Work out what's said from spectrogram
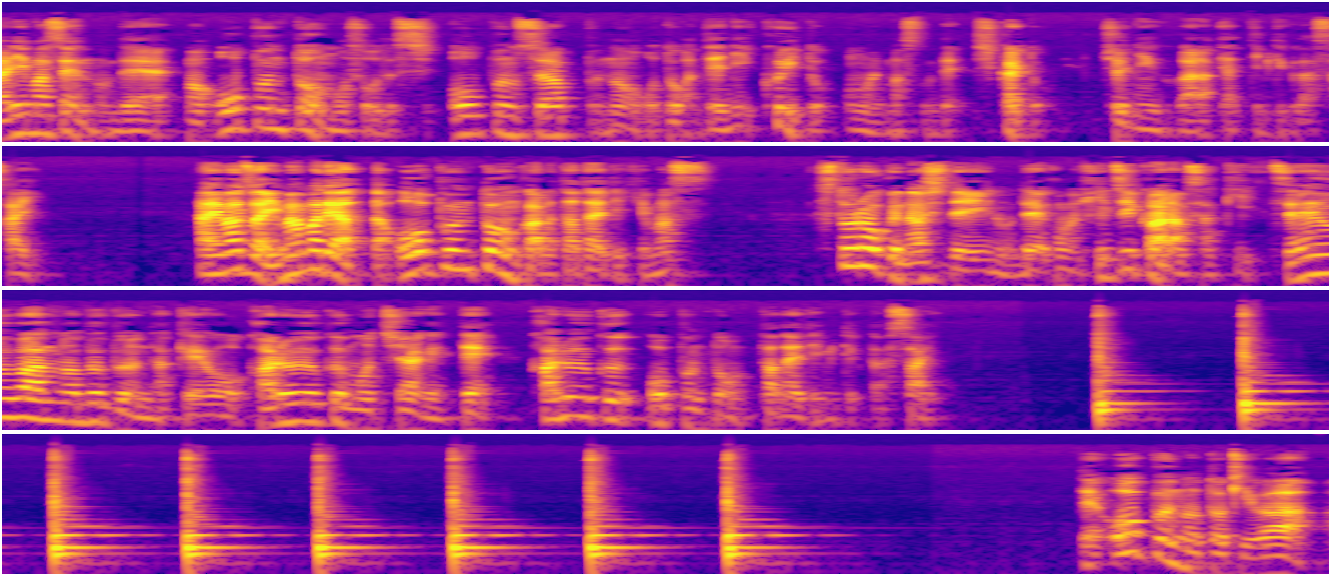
なりませんので、まあ、オープントーンもそうですし、オープンスラップの音が出にくいと思いますので、しっかりとチューニングからやってみてください。はい、まずは今までやったオープントーンから叩いていきます。ストロークなしでいいので、この肘から先、前腕の部分だけを軽く持ち上げて、軽くオープントーン叩いてみてください。で、オープンの時は、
